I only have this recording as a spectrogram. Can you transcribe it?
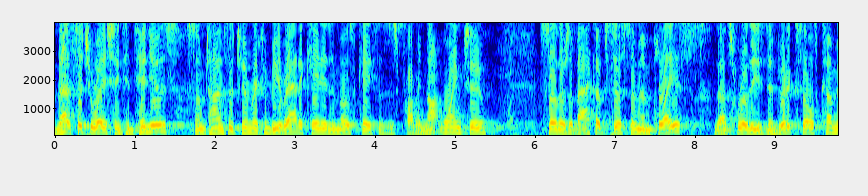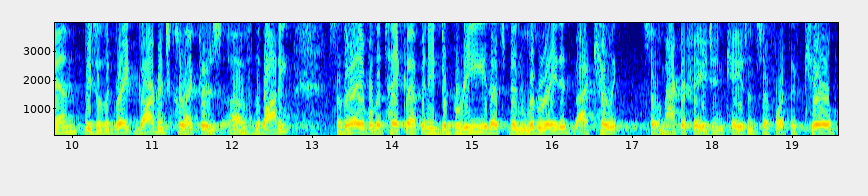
that situation continues. Sometimes the tumor can be eradicated. In most cases, it's probably not going to. So there's a backup system in place. That's where these dendritic cells come in. These are the great garbage collectors of the body. So they're able to take up any debris that's been liberated by killing. So the macrophage, NKs, and so forth have killed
